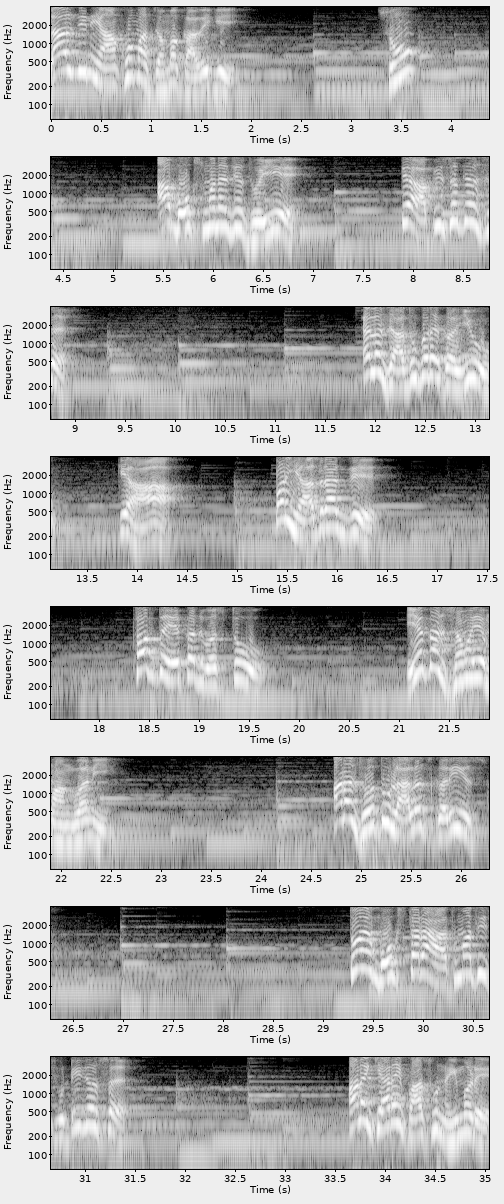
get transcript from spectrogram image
લાલજીની આંખોમાં ચમક આવી ગઈ. શું? આ બોક્સ મને જે જોઈએ, તે આપી શકે છે? એટલે જાદુગરે કહ્યું કે હા, પણ યાદ રાખજે ફક્ત એક જ વસ્તુ. એક જ સમયે માંગવાની. અને જો તું લાલચ કરીશ, તો એ બોક્સ તારા હાથમાંથી છૂટી જશે. અને ક્યારેય પાછું નહીં મળે.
